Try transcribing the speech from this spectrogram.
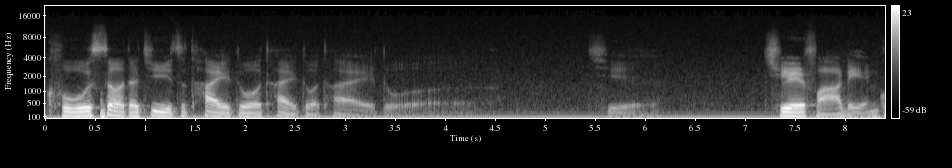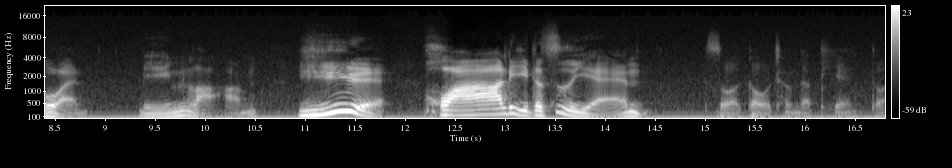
苦涩的句子太多太多太多，却缺乏连贯、明朗。愉悦、华丽的字眼所构成的片段，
